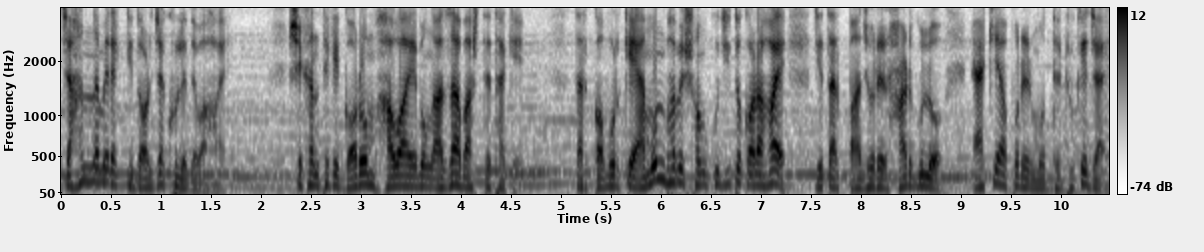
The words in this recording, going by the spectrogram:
জাহান্নামের একটি দরজা খুলে দেওয়া হয়। সেখান থেকে গরম হাওয়া এবং আজাব আসতে থাকে। তার কবরকে এমনভাবে সংকুচিত করা হয় যে তার পাঁজরের হাড়গুলো একে অপরের মধ্যে ঢুকে যায়।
